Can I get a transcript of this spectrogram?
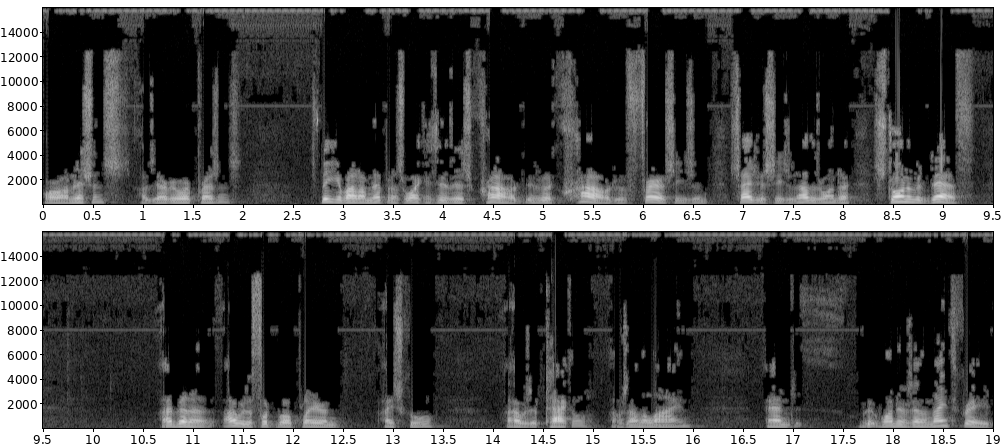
or omniscience, his everywhere presence. Speaking about omnipotence, walking through this crowd, there was a crowd of Pharisees and Sadducees and others wanted to stone him to death. I've been a, I was a football player in high school. I was a tackle. I was on the line. And when I was in the ninth grade,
